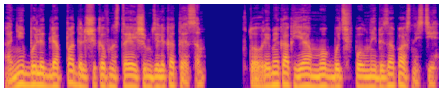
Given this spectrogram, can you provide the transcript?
Они были для падальщиков настоящим деликатесом, в то время как я мог быть в полной безопасности.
